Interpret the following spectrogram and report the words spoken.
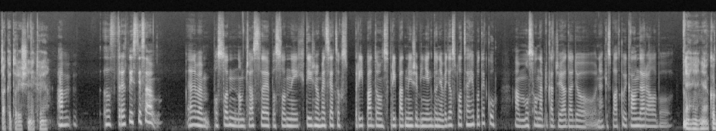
takéto riešenie tu je. A stretli ste sa ja neviem, poslednom čase, posledných týždňoch, mesiacoch s prípadom, s prípadmi, že by niekto nevedel splácať hypotéku a musel napríklad žiadať o nejaký splátkový kalendár alebo nie, nie, nie. Ako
